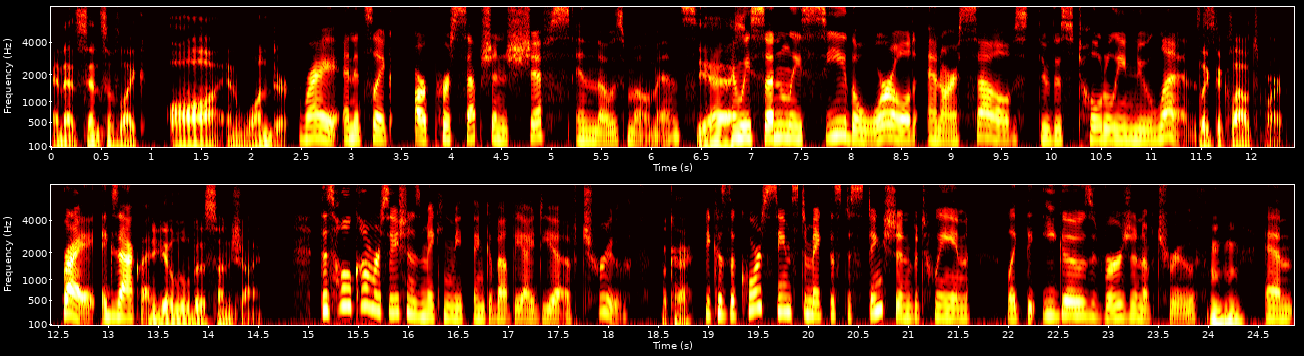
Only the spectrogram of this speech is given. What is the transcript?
and that sense of like awe and wonder. Right. And it's like our perception shifts in those moments. Yes. And we suddenly see the world and ourselves through this totally new lens. like the clouds part. right, Exactly. And exactly. you get a little bit of sunshine. This whole conversation is making me think about the idea of truth Okay. because the course seems to make this distinction between like the ego's version of truth Mm-hmm. and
